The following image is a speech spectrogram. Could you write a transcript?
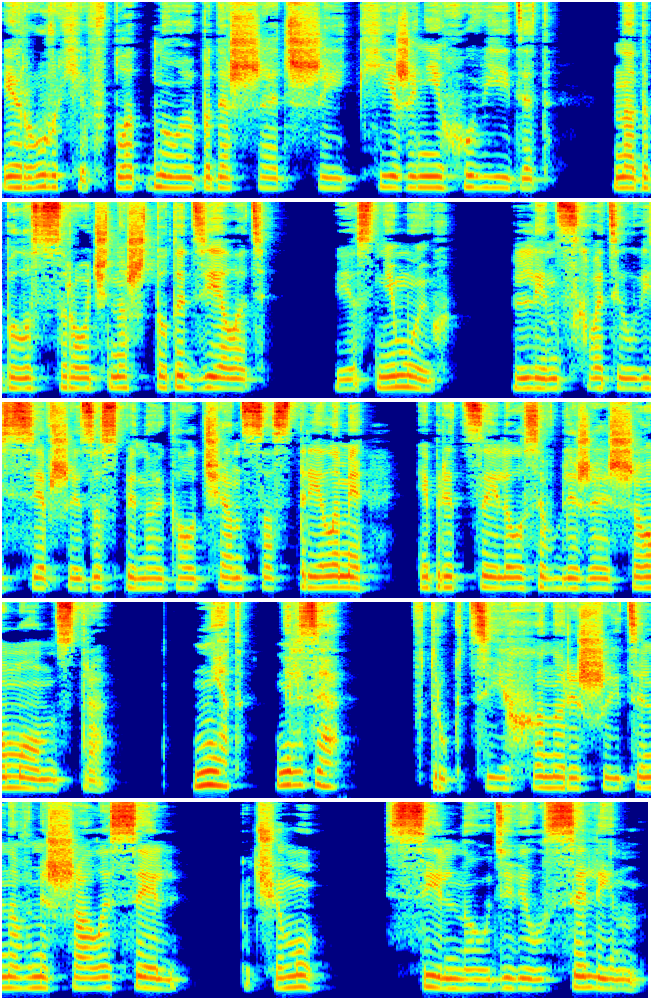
и Рурхи вплотную подошедшие к хижине их увидят. Надо было срочно что-то делать. Я сниму их. Лин схватил висевший за спиной колчан со стрелами и прицелился в ближайшего монстра. «Нет, нельзя!» Вдруг тихо, но решительно вмешалась Эль. «Почему?» Сильно удивился Лин.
